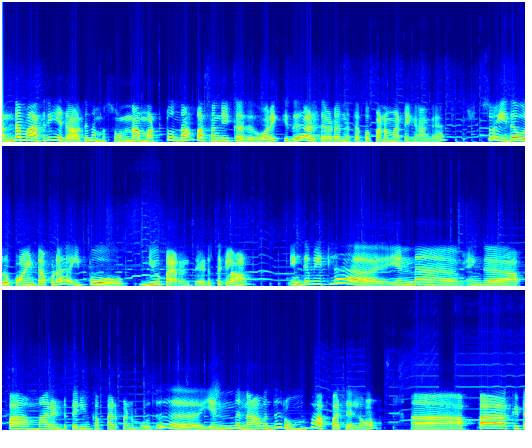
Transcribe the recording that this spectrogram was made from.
அந்த மாதிரி ஏதாவது நம்ம சொன்னால் மட்டும்தான் பசங்களுக்கு அது உரைக்குது. அடுத்த தடவை அந்த தப்பு பண்ண மாட்டேங்கிறாங்க. ஸோ இதை ஒரு பாயிண்ட்டாக கூட இப்போது நியூ பேரண்ட்ஸ் எடுத்துக்கலாம். எங்கள் வீட்டில் என்ன எங்கள் அப்பா அம்மா ரெண்டு பேரையும் கம்பேர் பண்ணும்போது என்ன நான் வந்து ரொம்ப அப்பா செல்லம். அப்பா கிட்ட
